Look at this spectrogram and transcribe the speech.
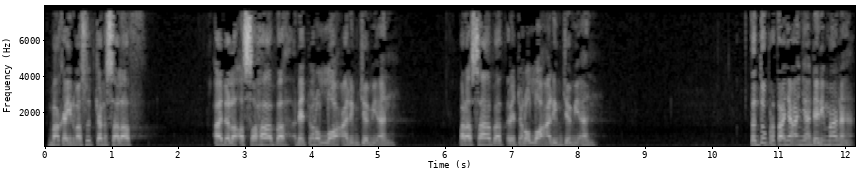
Maka ini maksudkan salaf adalah as-sahabah radhiyallahu alim jami'an. Para sahabat radhiyallahu alim jami'an. Tentu pertanyaannya dari mana?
